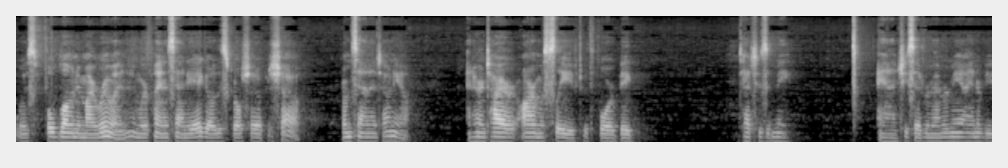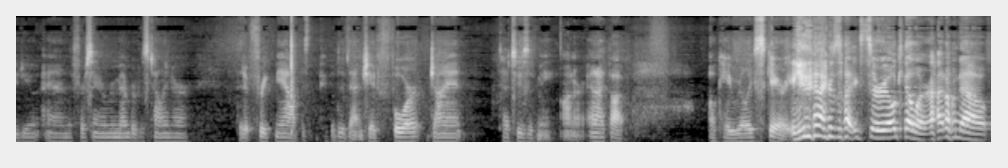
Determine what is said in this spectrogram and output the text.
was full-blown in my ruin and we were playing in San Diego, this girl showed up at a show from San Antonio. And her entire arm was sleeved with four big tattoos of me. And she said, remember me, I interviewed you. And the first thing I remembered was telling her that it freaked me out that people did that. And she had four giant tattoos of me on her. And I thought, okay, really scary. I was like, serial killer, I don't know.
